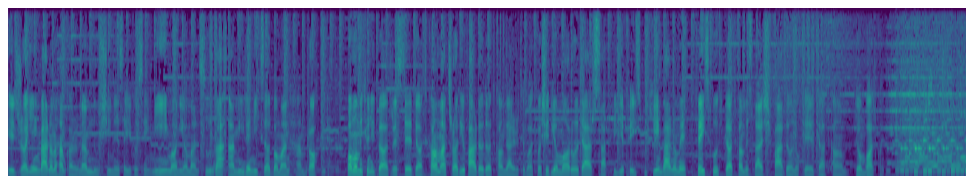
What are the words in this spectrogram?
اجرای این برنامه همکارانم نوشین سید حسینی، مانیا منصور و امیر نیکزاد با من همراه بودند. با ما می‌تونید به آدرس دات کام at فردا dot com در ارتباط باشید یا ما رو در صفحه فیسبوکی این برنامه facebook.com فردا نقطه دات کام دنبال کنید.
